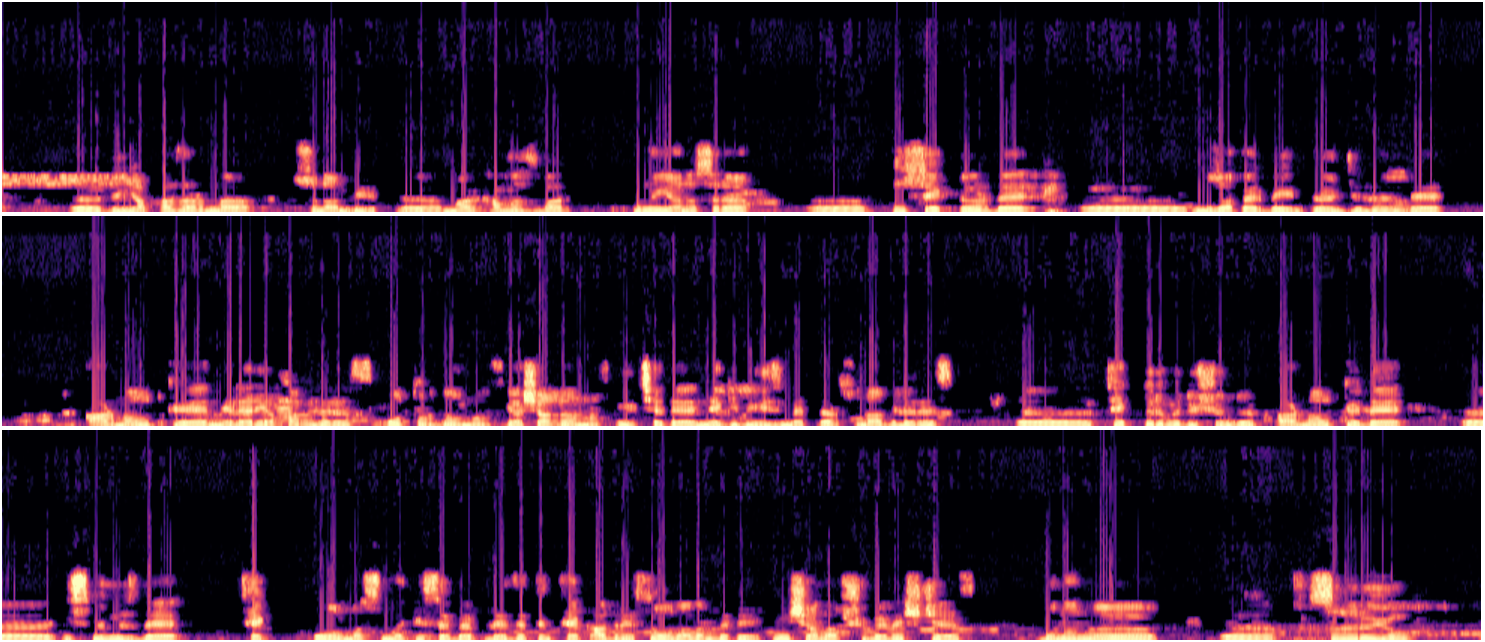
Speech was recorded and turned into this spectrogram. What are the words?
e, dünya pazarına sunan bir e, markamız var. Bunun yanı sıra e, bu sektörde e, Muzaffer Bey'in öncülüğünde Arnavutköy'e neler yapabiliriz? Oturduğumuz, yaşadığımız ilçede ne gibi hizmetler sunabiliriz? E, tek dürümü düşündük. Arnavutköy'de e, ismimiz de tek olmasındaki sebep lezzetin tek adresi olalım dedi. İnşallah şubeleşeceğiz. Bunun e, e, sınırı yok.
